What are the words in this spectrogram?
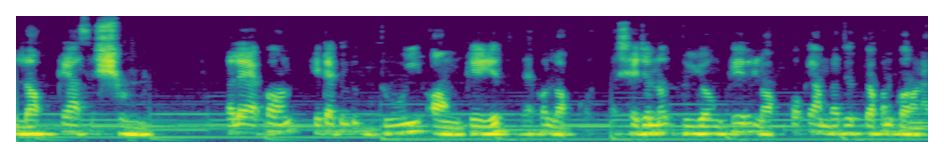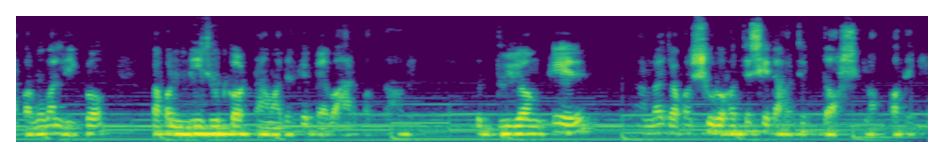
লক্ষে আছে শূন্য। তাহলে এখন এটা কিন্তু দুই অঙ্কের, দেখো লক্ষ সেজন্য দুই অঙ্কের লক্ষ্যকে আমরা যখন গণনা করব বা লিখব, তখন নিযুত গড়টা আমাদেরকে ব্যবহার করতে হবে। তো দুই অঙ্কের আমরা যখন শুরু হচ্ছে, সেটা হচ্ছে দশ লক্ষ থেকে।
